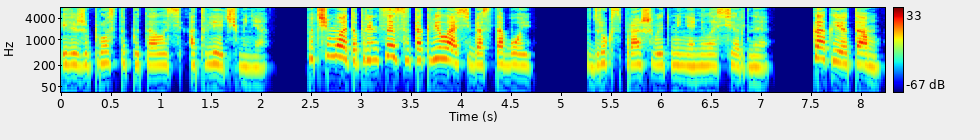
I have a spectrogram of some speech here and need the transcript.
или же просто пыталась отвлечь меня. «Почему эта принцесса так вела себя с тобой?» Вдруг спрашивает меня милосердная. «Как ее там?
